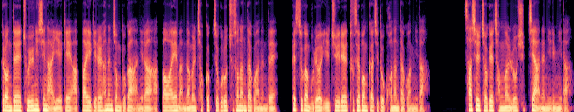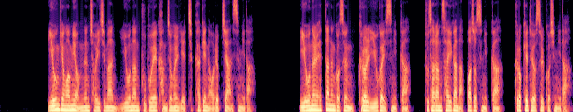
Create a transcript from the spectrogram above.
그런데 조윤희 씨는 아이에게 아빠 얘기를 하는 정도가 아니라 아빠와의 만남을 적극적으로 주선한다고 하는데 횟수가 무려 일주일에 두세 번까지도 권한다고 합니다. 사실 저게 정말로 쉽지 않은 일입니다. 이혼 경험이 없는 저희지만 이혼한 부부의 감정을 예측하긴 어렵지 않습니다. 이혼을 했다는 것은 그럴 이유가 있으니까 두 사람 사이가 나빠졌으니까 그렇게 되었을 것입니다.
